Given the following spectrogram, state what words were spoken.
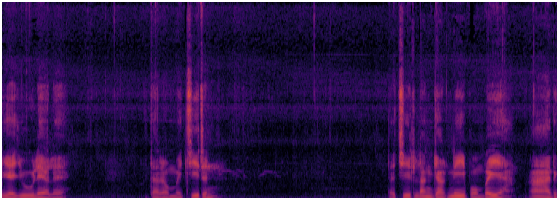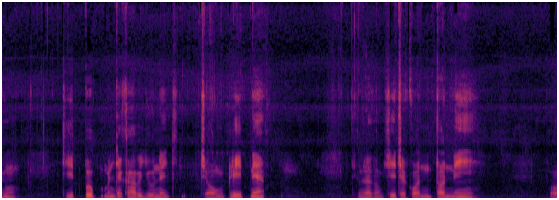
เปลี่ยอยู่แล้วเลยถ้าเราไม่ชีดันถ้าชีดหลังจากนี้ผมไปหาถึงชีดปุ๊บมันจะเข้าไปอยู่ในจองกรีดเนี่ยซึ่งเราต้องชีดจากก่อนตอนนี้ พอ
